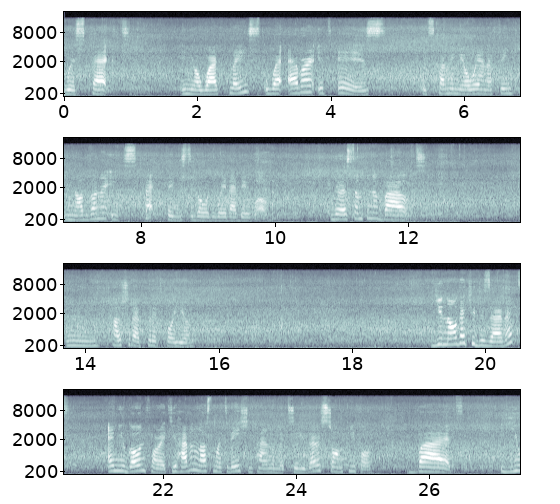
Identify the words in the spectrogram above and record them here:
respect in your workplace? Wherever it is it's coming your way and i think you're not gonna expect things to go the way that they will there's something about mm, how should i put it for you you know that you deserve it and you're going for it. You haven't lost motivation, plan number two. You're very strong people, but you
